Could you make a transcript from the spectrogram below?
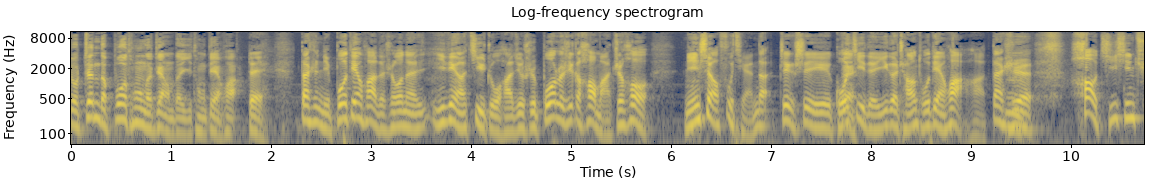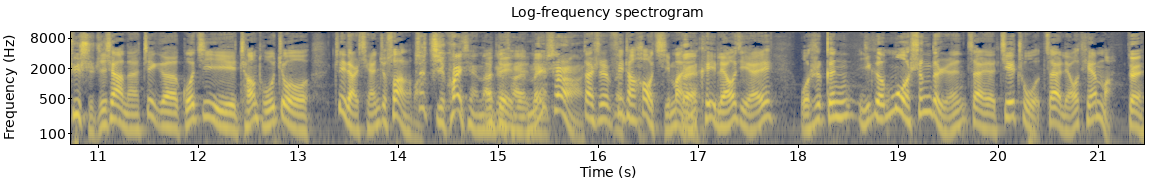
就真的拨通了这样的一通电话。对，但是你拨电话的时候呢，一定要记住哈，就是拨了这个号码之后，您是要付钱的。这个是国际的一个长途电话啊，但是好奇心驱使之下呢，这个国际长途就这点钱就算了吧。这几块钱呢？啊，对，没事儿啊。但是非常好奇嘛，你可以了解，哎，我是跟一个陌生的人在接触，在聊天嘛。对，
